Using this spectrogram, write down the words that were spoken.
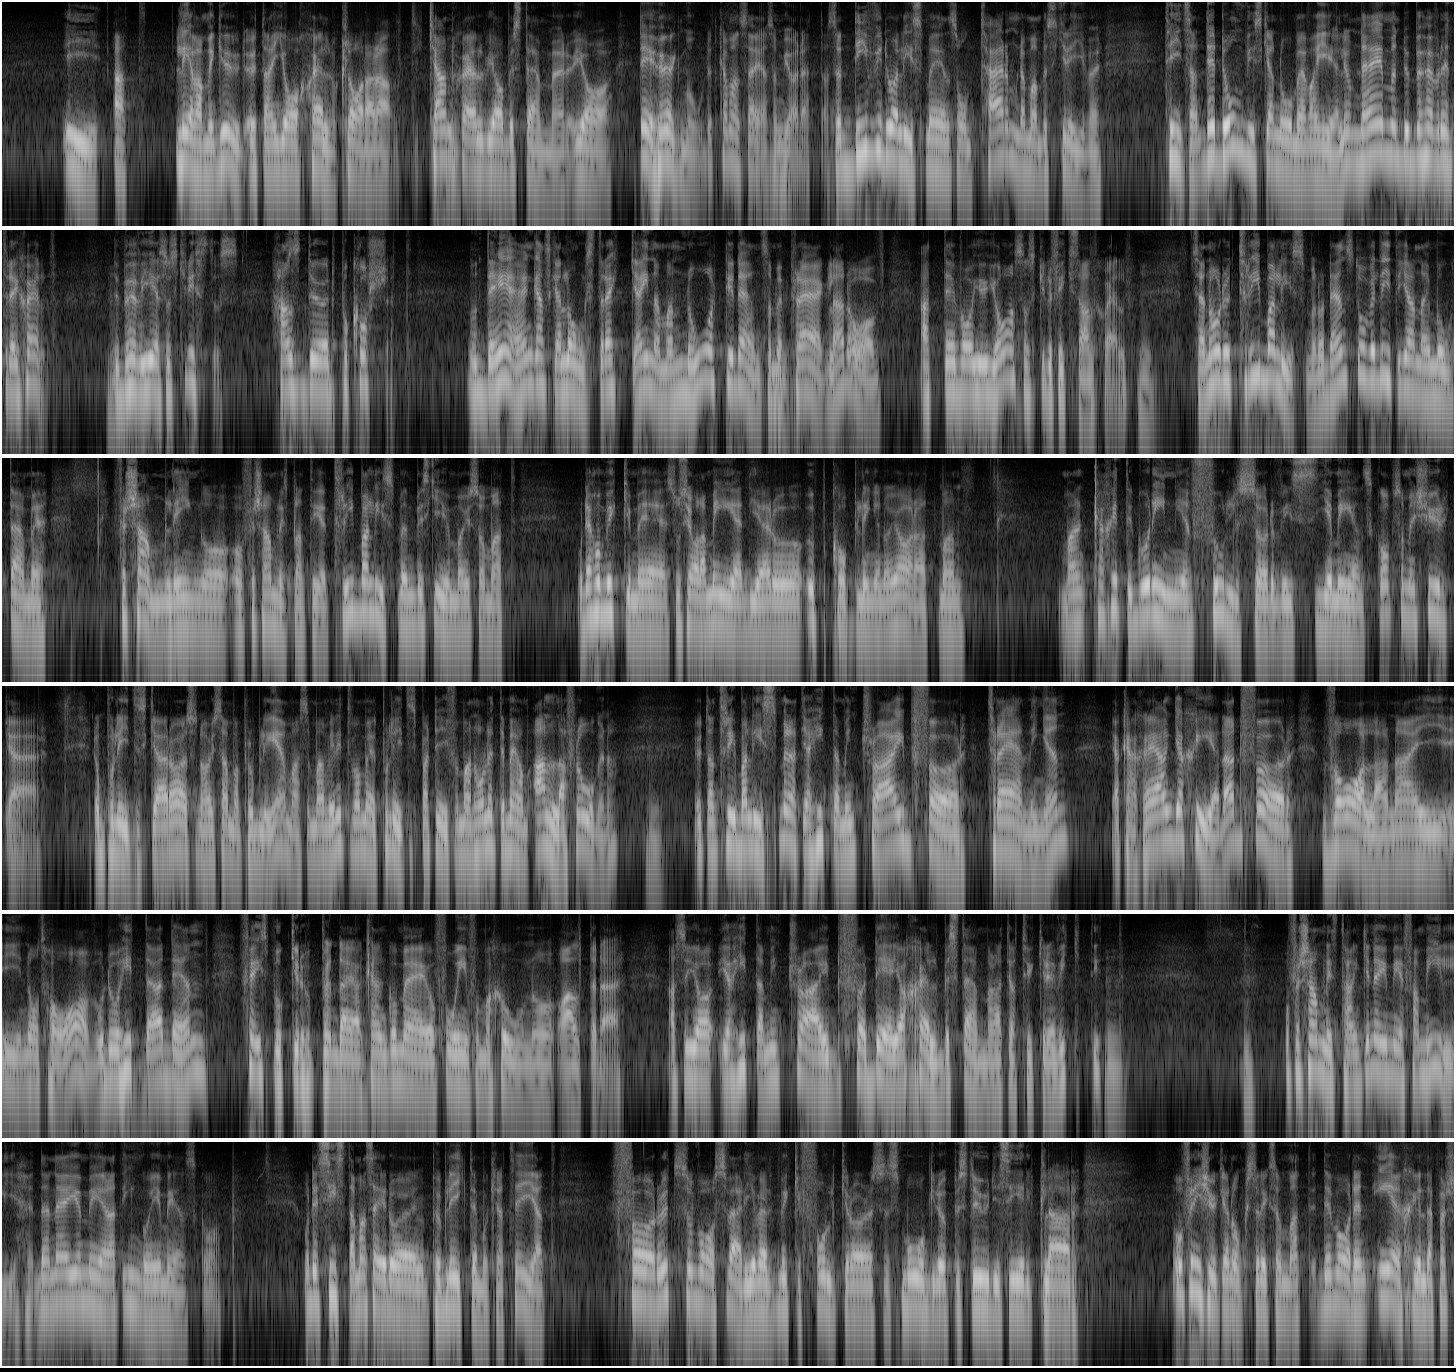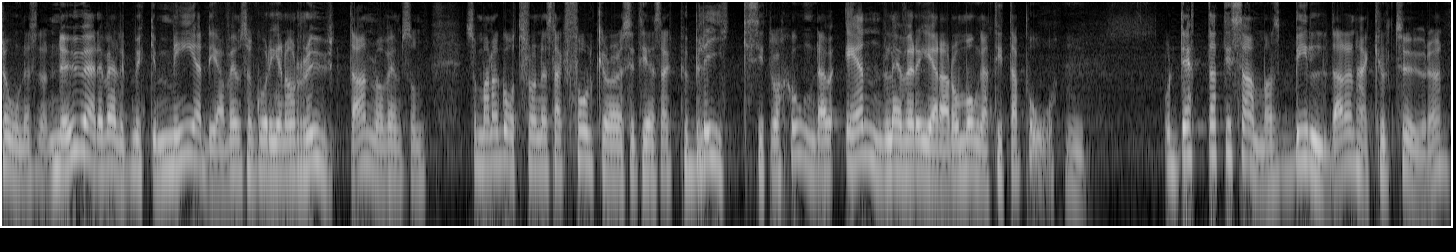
i att leva med Gud, utan jag själv klarar allt. Kan mm. själv, jag bestämmer. Jag, det är högmodet kan man säga som gör detta. Så individualism är en sån term där man beskriver tidsand. Det är de vi ska nå med evangelium. Nej, men du behöver inte dig själv. Du mm. behöver Jesus Kristus. Hans död på korset. Och Det är en ganska lång sträcka innan man når till den som är mm. präglad av att det var ju jag som skulle fixa allt själv. Mm. Sen har du tribalismen och den står väl lite grann emot det här med församling och, och församlingsplantering. Tribalismen beskriver man ju som att, och det har mycket med sociala medier och uppkopplingen att göra, att man, Man kanske inte går in i en fullservicegemenskap som en kyrka är. De politiska rörelserna har ju samma problem. Alltså man vill inte vara med i ett politiskt parti för man håller inte med om alla frågorna. Mm. Utan tribalismen att jag hittar min tribe för träningen. Jag kanske är engagerad för valarna i, i något hav och då hittar jag den Facebookgruppen där jag kan gå med och få information och, och allt det där. Alltså jag, jag hittar min tribe för det jag själv bestämmer att jag tycker är viktigt. Mm. Och församlingstanken är ju mer familj. Den är ju mer att ingå i gemenskap. Och det sista man säger då är publikdemokrati. Att förut så var Sverige väldigt mycket folkrörelse, smågrupper, studiecirklar och frikyrkan också. Liksom att det var den enskilda personen. Nu är det väldigt mycket media, vem som går igenom rutan och vem som... Så man har gått från en slags folkrörelse till en slags publiksituation där en levererar och många tittar på. Mm. Och detta tillsammans bildar den här kulturen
